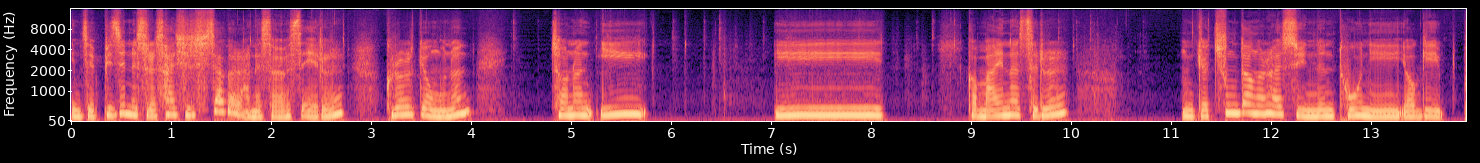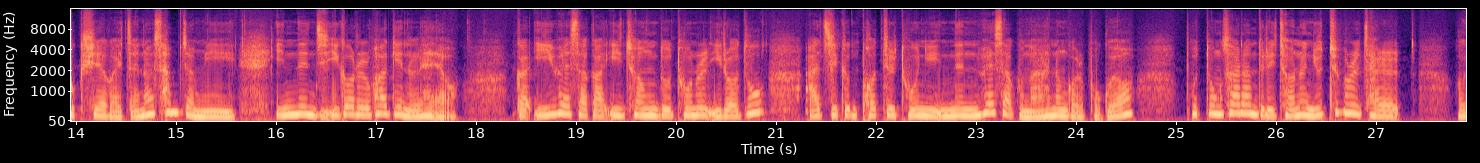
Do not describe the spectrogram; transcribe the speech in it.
이제 비즈니스를 사실 시작을 안 했어요, 세일을. 그럴 경우는 저는 이, 이, 그 마이너스를, 그러니까 충당을 할 수 있는 돈이 여기 북시에가 있잖아요. 3.2 있는지 이거를 확인을 해요. 그러니까 이 회사가 이 정도 돈을 잃어도 아직은 버틸 돈이 있는 회사구나 하는 걸 보고요. 보통 사람들이 저는 유튜브를 잘 어,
